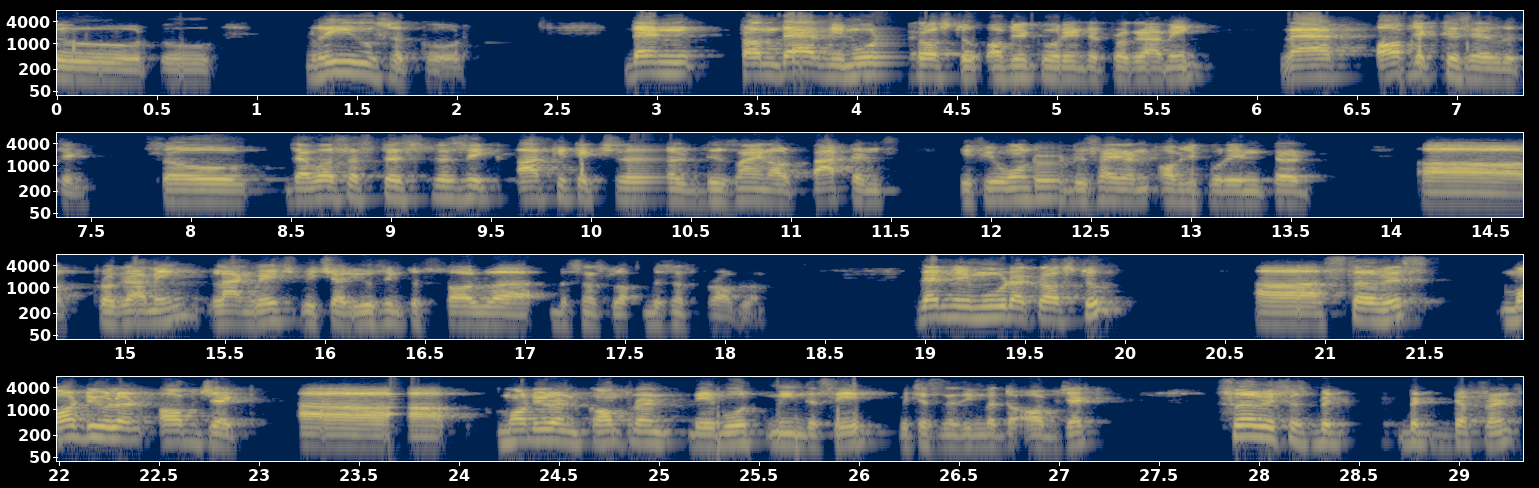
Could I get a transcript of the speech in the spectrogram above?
to to reuse the code. Then from there we moved across to object-oriented programming, where object is everything. So there was a specific architectural design or patterns if you want to design an object-oriented uh, programming language which you're using to solve a business business problem. Then we moved across to uh, service module and object. Uh, module and component they both mean the same, which is nothing but the object. Service is bit bit different.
